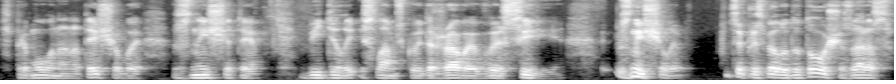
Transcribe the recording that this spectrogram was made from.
спрямовано на те, щоб знищити відділи ісламської держави в Сирії? Знищили. Це призвело до того, що зараз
